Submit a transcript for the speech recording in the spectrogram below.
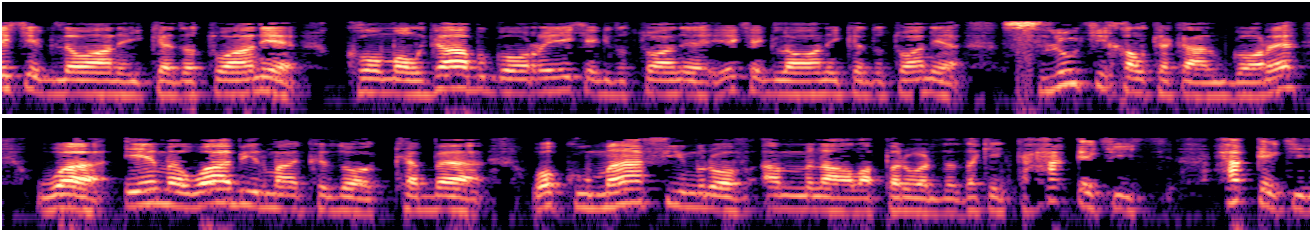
یەکێک لەوانەی کە دەتوانێ کۆمەڵگا بگۆڕێ یەکێک دەتوانێ یەکێک لەوانەی کە دەتوانێ سلوکی خەڵکەکان بگۆڕێ و ئێمە وا بیرمان کردەوە کە بە وەکو مافی مرۆڤ ئەم مناڵە پەروەردە دەکەین کە حەقێکی حەقێکی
